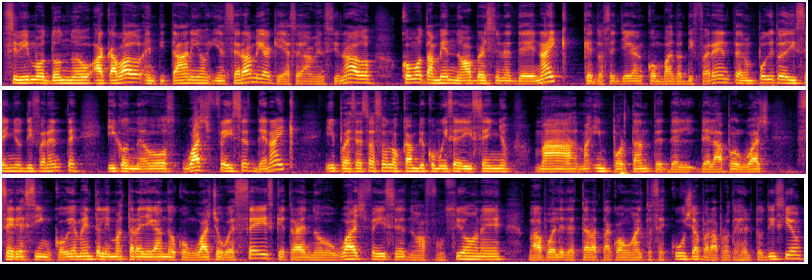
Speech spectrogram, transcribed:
sí vimos dos nuevos acabados en titanio y en cerámica, que ya se ha mencionado, como también nuevas versiones de Nike, que entonces llegan con bandas diferentes, un poquito de diseños diferentes y con nuevos watch faces de Nike. Y pues esos son los cambios, como dice, de diseño más, más importantes del, Apple Watch Serie 5. Obviamente el mismo estará llegando con WatchOS 6 que trae nuevos watch faces, nuevas funciones, va a poder detectar hasta cuán alto se escucha para proteger tu audición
